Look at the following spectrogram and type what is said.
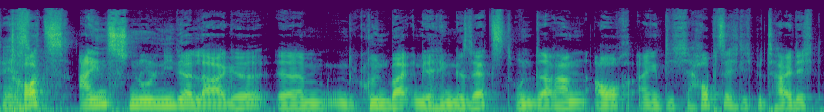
ja, trotz 1-0 Niederlage ähm, einen grünen Balken wieder hingesetzt und daran auch eigentlich hauptsächlich beteiligt.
